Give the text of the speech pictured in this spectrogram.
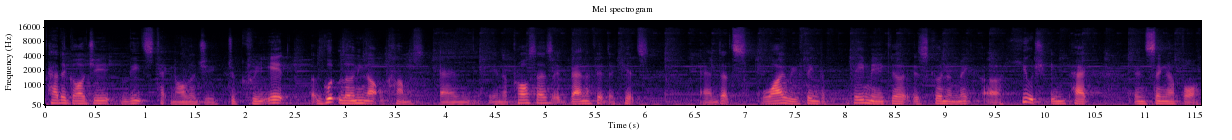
pedagogy leads technology to create good learning outcomes and in the process it benefits the kids and that's why we think the Playmaker is going to make a huge impact in Singapore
